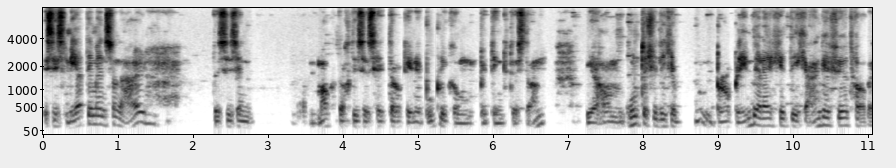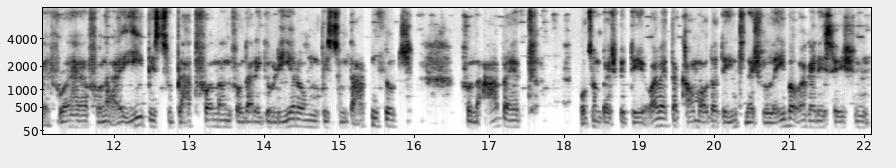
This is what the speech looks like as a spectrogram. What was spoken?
Es ist mehrdimensional. Das ist ein, macht auch dieses heterogene Publikum bedingt es dann. Wir haben unterschiedliche Problembereiche, die ich angeführt habe, vorher von AI bis zu Plattformen, von der Regulierung bis zum Datenschutz, von Arbeit, wo zum Beispiel die Arbeiterkammer oder die International Labour Organization,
